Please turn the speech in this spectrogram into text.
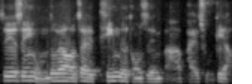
这些声音我们都要在听的同时把它排除掉。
